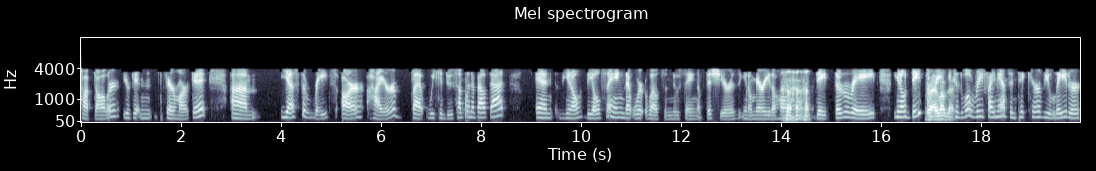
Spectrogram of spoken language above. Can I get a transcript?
top dollar. You're getting fair market. Um yes, the rates are higher, but we can do something about that. And you know, the old saying that we're well, it's a new saying of this year is, you know, marry the home date the rate, you know, date the Right, rate because we'll refinance and take care of you later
